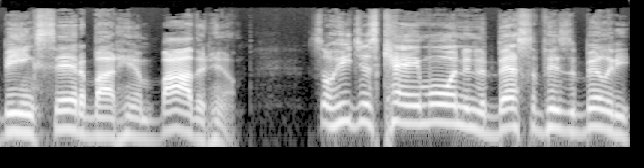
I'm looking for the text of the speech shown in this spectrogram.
being said about him bothered him. So he just came on in the best of his ability.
